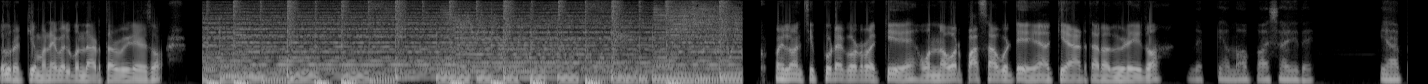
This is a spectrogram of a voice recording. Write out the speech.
ಇವ್ರು ಅಕ್ಕಿ ಮನೆ ಮೇಲೆ ಬಂದು ಆಡ್ತಾರ ವಿಡಿಯೋ ಇದು ಇಲ್ಲೊಂದು ಗೌಡ್ರು ಅಕ್ಕಿ ಒನ್ ಅವರ್ ಪಾಸ್ ಆಗ್ಬಿಟ್ಟು ಅಕ್ಕಿ ಆಡ್ತಾ ವಿಡಿಯೋ ಇದು. ಅಕ್ಕಿ ಅಮ್ಮ ಪಾಸ್ ಆಗಿದೆ. ಯಾಪ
